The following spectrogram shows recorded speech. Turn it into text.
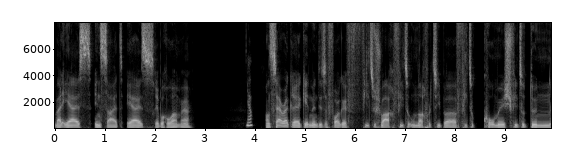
Weil er ist Inside, er ist Rebohoam, ja? Und Sarek reagiert mir in dieser Folge viel zu schwach, viel zu unnachvollziehbar, viel zu komisch, viel zu dünn.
